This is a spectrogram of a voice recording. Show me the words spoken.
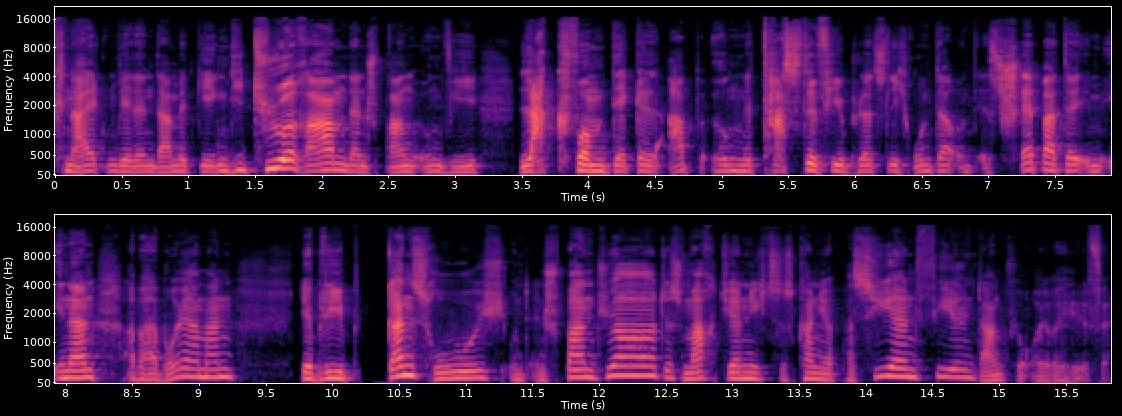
knallten wir denn damit gegen die Türrahmen, dann sprang irgendwie Lack vom Deckel ab, irgendeine Taste fiel plötzlich runter und es schepperte im Innern. Aber Herr Beuermann, der blieb ganz ruhig und entspannt. Ja, das macht ja nichts, das kann ja passieren. Vielen Dank für eure Hilfe.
